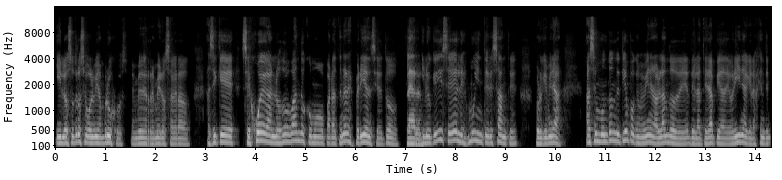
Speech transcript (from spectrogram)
y los otros se volvían brujos en vez de remeros sagrados. Así que se juegan los dos bandos como para tener experiencia de todo. Y lo que dice él es muy interesante, porque mira, hace un montón de tiempo que me vienen hablando de, la terapia de orina, que la gente,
